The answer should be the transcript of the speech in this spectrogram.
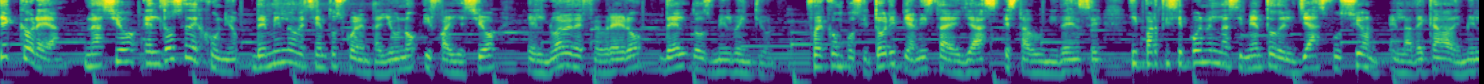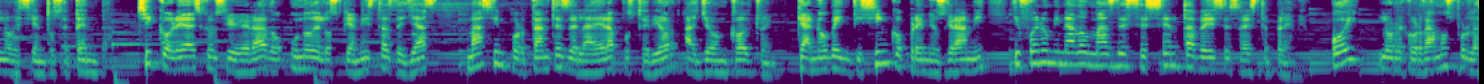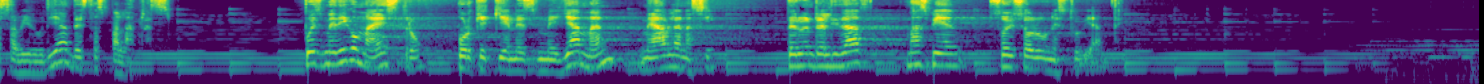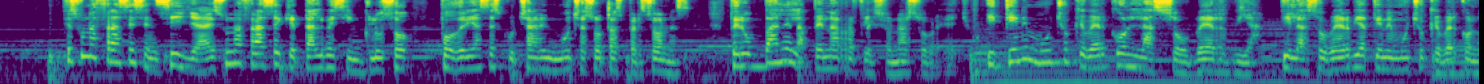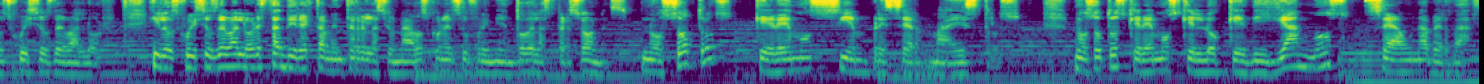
Chick Corea nació el 12 de junio de 1941 y falleció el 9 de febrero del 2021. Fue compositor y pianista de jazz estadounidense y participó en el nacimiento del jazz fusión en la década de 1970. Chick Corea es considerado uno de los pianistas de jazz más importantes de la era posterior a John Coltrane. Ganó 25 premios Grammy y fue nominado más de 60 veces a este premio. Hoy lo recordamos por la sabiduría de estas palabras. Pues me digo maestro porque quienes me llaman me hablan así, pero en realidad más bien soy solo un estudiante. Es una frase sencilla, es una frase que tal vez incluso podrías escuchar en muchas otras personas, pero vale la pena reflexionar sobre ello. Y tiene mucho que ver con la soberbia. Y la soberbia tiene mucho que ver con los juicios de valor. Y los juicios de valor están directamente relacionados con el sufrimiento de las personas. Nosotros queremos siempre ser maestros. Nosotros queremos que lo que digamos sea una verdad.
